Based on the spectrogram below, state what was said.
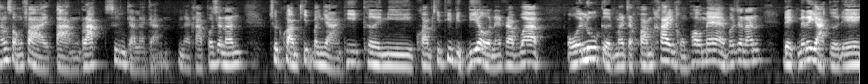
ทั้งสองฝ่ายต่างรักซึ่งกันและกันนะครับ เพราะฉะนั้นชุดความคิดบางอย่างที่เคยมีความคิดที่บิดเบี้ยวนะครับว่าโอ้ยลูกเกิดมาจากความใคร่ของพ่อแม่ เพราะฉะนั้นเด็กไม่ได้อยากเกิดเอง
